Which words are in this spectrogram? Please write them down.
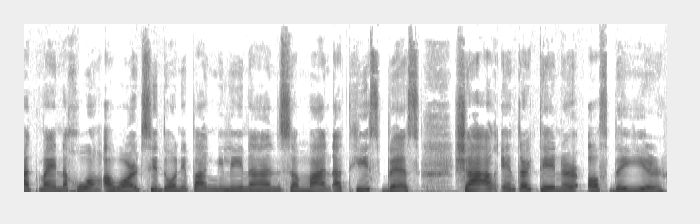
At may nakuwang award si Donnie Pangilinan sa Man at His Best. Siya ang Entertainer of the Year.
